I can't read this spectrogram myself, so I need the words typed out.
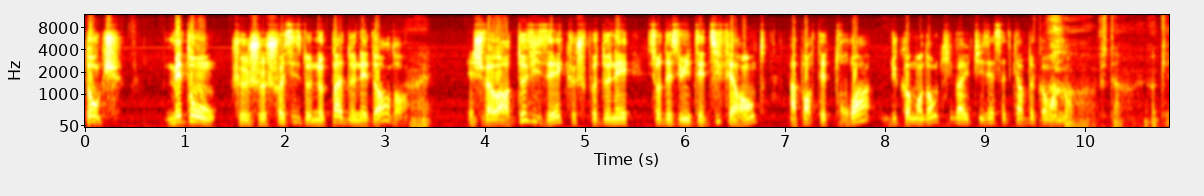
donc, mettons que je choisisse de ne pas donner d'ordre, et je vais avoir deux visées que je peux donner sur des unités différentes, à portée 3 du commandant qui va utiliser cette carte de commandement. Oh, putain, ok.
